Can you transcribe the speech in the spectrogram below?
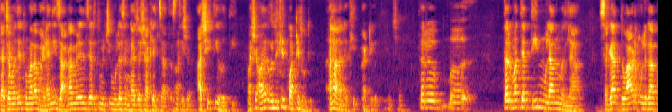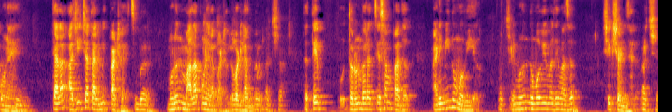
त्याच्यामध्ये तुम्हाला भाड्याने जागा मिळेल जर तुमची मुलं संघाच्या शाखेत जात असतील. अच्छा. अशी ती होती. अशी अलिखित पाठीच होती. हा लखित पाटी होती. अच्छा. तर तर मग त्या तीन मुलांमधला सगळ्यात द्वाड मुलगा कोण आहे. त्याला आजीच्या तालमीत पाठवायचं. बरं. म्हणून मला पुण्याला पाठवलं वडिलांबरोबर अच्छा. तर ते तरुण भारतचे संपादक आणि मी नुमवीय. म्हणून नुमवीमध्ये माझं शिक्षण झालं. अच्छा.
